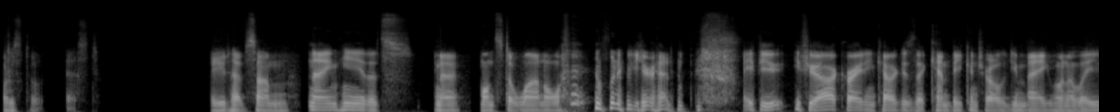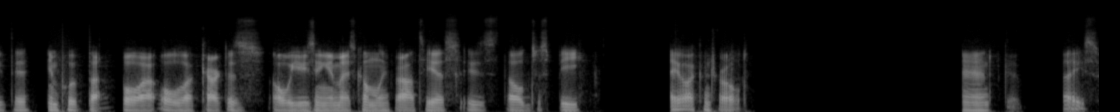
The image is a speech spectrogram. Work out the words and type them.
What is the test. You'd have some name here that's you know monster one or whatever you're at. If you if you are creating characters that can be controlled, you may want to leave the input. But all all the characters all we're using and most commonly for RTS is they'll just be AI controlled. And go base,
